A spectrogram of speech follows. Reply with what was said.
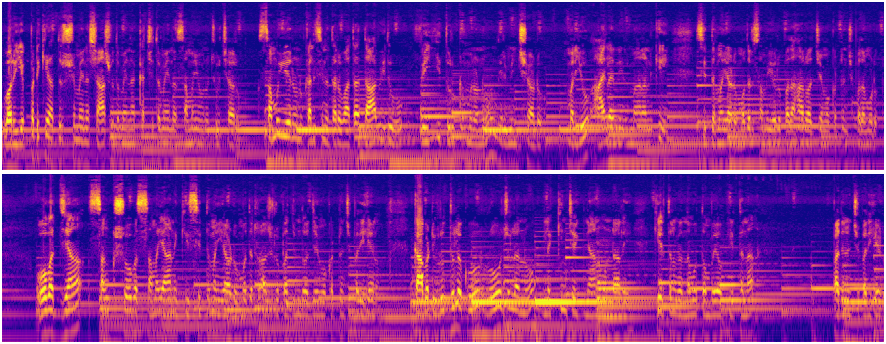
వారు ఎప్పటికీ అదృశ్యమైన శాశ్వతమైన ఖచ్చితమైన సమయమును చూచారు. సమూహలను కలిసిన తర్వాత దావీదు వెయ్యి దుర్గములను నిర్మించాడు. మరియు ఆయన నిర్మాణానికి సిద్ధమయ్యాడు. మొదటి సమయంలో పదహారు అధ్యాయం ఒకటి నుంచి పదమూడు. ఓవధ్య సంక్షోభ సమయానికి సిద్ధమయ్యాడు. మొదటి రాజులు పద్దెనిమిదో అధ్యాయం ఒకటి నుంచి పదిహేను. కాబట్టి వృద్ధులకు రోజులను లెక్కించే జ్ఞానం ఉండాలి. కీర్తన గ్రంథము తొంభై కీర్తన పది నుంచి పదిహేడు.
